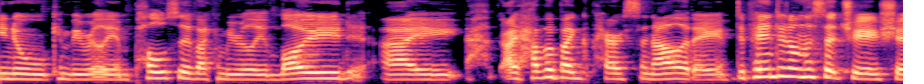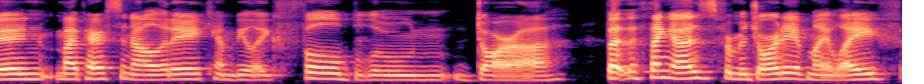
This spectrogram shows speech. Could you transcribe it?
you know can be really impulsive i can be really loud i i have a big personality depending on the situation my personality can be like full blown darragh but the thing is, for majority of my life,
